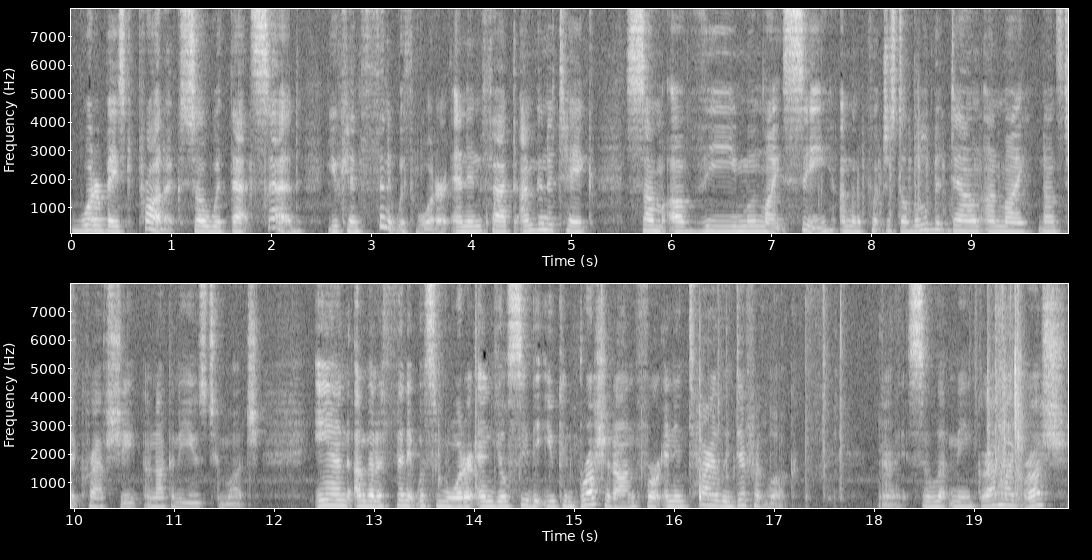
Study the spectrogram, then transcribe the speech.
water-based product, so with that said, you can thin it with water, and in fact, I'm going to take some of the Moonlight Sea. I'm going to put just a little bit down on my nonstick craft sheet. I'm not going to use too much and I'm going to thin it with some water and you'll see that you can brush it on for an entirely different look. Alright, so let me grab my brush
